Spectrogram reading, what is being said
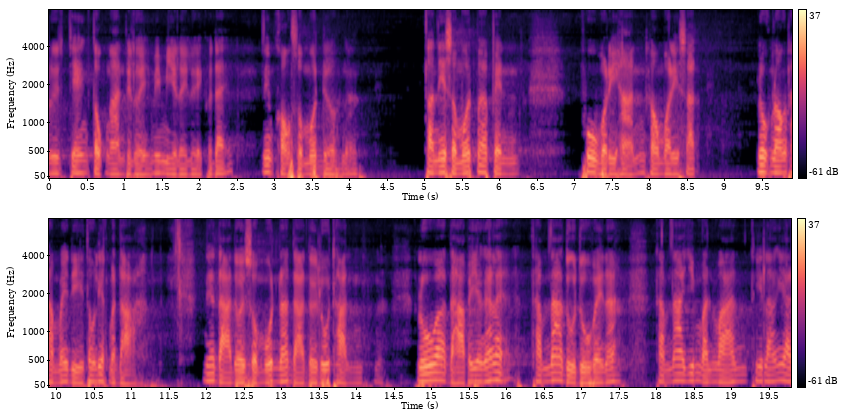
หรือเจ๊งตกงานไปเลย ไม่มีอะไรเลยก็ได้นี่ของสมมุติเดียวนะตอนนี้สมมุติเมื่อเป็นผู้บริหารของบริษัท ลูกน้องทำไม่ดีต้องเรียกมาด่า เนี่ยด่าโดยสมมุตินะด่าโดยรู้ทัน รู้ว่าด่าไปอย่างนั้นแหละทำหน้าดูดูไปนะทำหน้ายิ้มหวานหวานทีหลังอย่า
